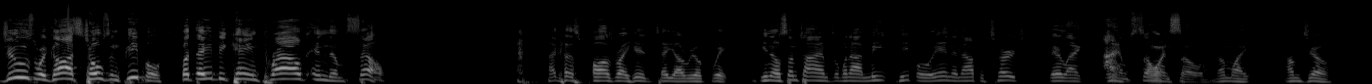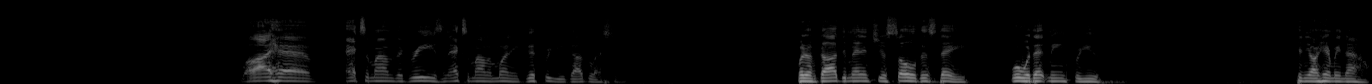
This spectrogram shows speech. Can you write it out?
Jews were God's chosen people, but they became proud in themselves. I got to pause right here to tell y'all real quick you know, sometimes when I meet people in and out the church, they're like, I am so and so. And I'm like, I'm Joe. Well, I have X amount of degrees and X amount of money. Good for you. God bless you. But if God demanded your soul this day, what would that mean for you? Can y'all hear me now?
